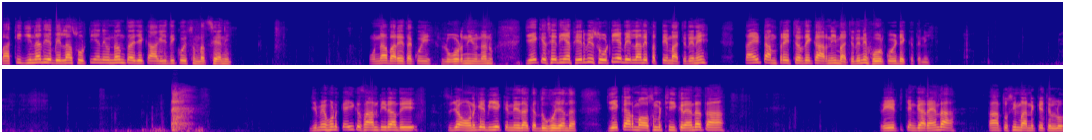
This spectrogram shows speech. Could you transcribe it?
ਬਾਕੀ ਜਿਨ੍ਹਾਂ ਦੀਆਂ ਬੇਲਾਂ ਸੋਟੀਆਂ ਨੇ, ਉਹਨਾਂ ਨੂੰ ਤਾਂ ਅਜੇ ਕਾਗਜ਼ ਦੀ ਕੋਈ ਸਮੱਸਿਆ ਨਹੀਂ। ਉਹਨਾਂ ਬਾਰੇ ਤਾਂ ਕੋਈ ਲੋੜ ਨਹੀਂ ਉਹਨਾਂ ਨੂੰ। ਜੇ ਕਿਸੇ ਦੀਆਂ ਫਿਰ ਵੀ ਛੋਟੀਆਂ ਬੇਲਾਂ ਦੇ ਪੱਤੇ ਮੱਚਦੇ ਨੇ ਤਾਂ ਇਹ ਟੈਂਪਰੇਚਰ ਦੇ ਕਾਰਨ ਹੀ ਮੱਚਦੇ ਨੇ, ਹੋਰ ਕੋਈ ਦਿੱਕਤ ਨਹੀਂ। ਜਿਵੇਂ ਹੁਣ ਕਈ ਕਿਸਾਨ ਵੀਰਾਂ ਦੇ ਸੁਝਾਉਣਗੇ ਵੀ ਇਹ ਕਿੰਨੇ ਦਾ ਕੱਦੂ ਹੋ ਜਾਂਦਾ। ਜੇਕਰ ਮੌਸਮ ਠੀਕ ਰਹਿੰਦਾ ਤਾਂ ਰੇਟ ਚੰਗਾ ਰਹਿੰਦਾ, ਤਾਂ ਤੁਸੀਂ ਮੰਨ ਕੇ ਚੱਲੋ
